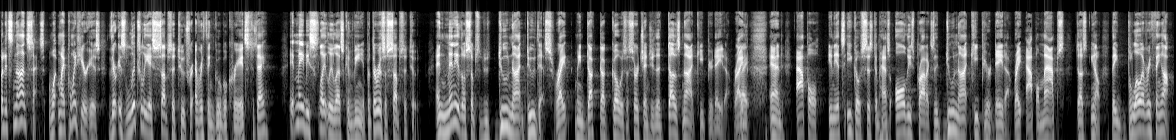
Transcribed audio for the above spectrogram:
But it's nonsense. What my point here is there is literally a substitute for everything Google creates today. It may be slightly less convenient, but there is a substitute. And many of those substitutes do not do this, right? I mean, DuckDuckGo is a search engine that does not keep your data, right? Right. And Apple in its ecosystem has all these products that do not keep your data, right? Apple Maps does, you know, they blow everything up.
